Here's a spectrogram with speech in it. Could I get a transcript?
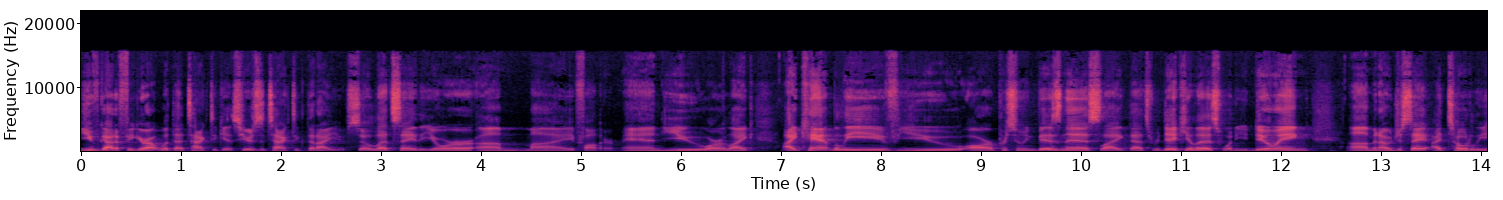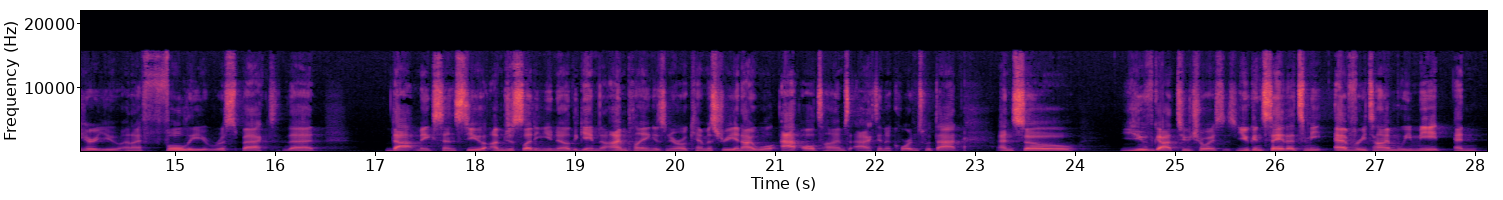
you've got to figure out what that tactic is. Here's the tactic that I use. So let's say that you're um, my father and you are like, I can't believe you are pursuing business. Like, that's ridiculous. What are you doing? Um, and I would just say, I totally hear you and I fully respect that that makes sense to you. I'm just letting you know the game that I'm playing is neurochemistry and I will at all times act in accordance with that. And so you've got two choices. You can say that to me every time we meet and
